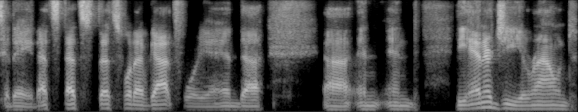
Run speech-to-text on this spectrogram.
today. That's that's that's what I've got for you. And uh, uh, and and the energy around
